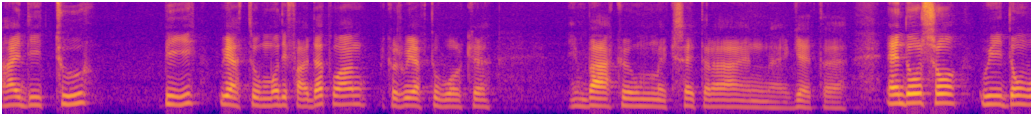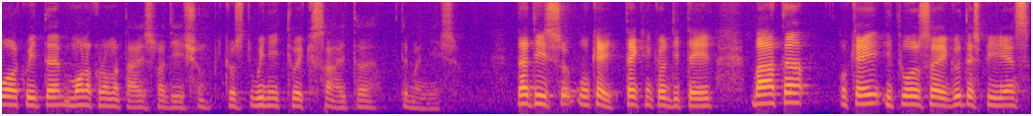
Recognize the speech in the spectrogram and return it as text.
ID2B, we have to modify that one because we have to work uh, in vacuum, etc., and uh, get. Uh, and also, we don't work with monochromatized radiation because we need to excite uh, the magnesium. That is okay, technical detail, but uh, okay, it was a good experience.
